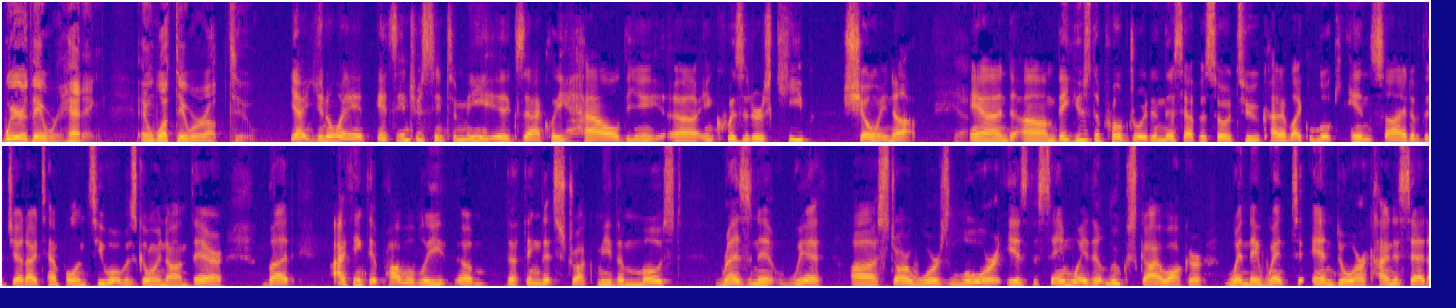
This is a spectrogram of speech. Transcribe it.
where they were heading and what they were up to. Yeah, you know? It, it's interesting to me exactly how the uh, Inquisitors keep showing up. Yeah. And um, they used the probe droid in this episode to kind of like look inside of the Jedi Temple and see what was going on there. But I think that probably um, the thing that struck me the most resonant with uh, Star Wars lore is the same way that Luke Skywalker, when they went to Endor, kind of said,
